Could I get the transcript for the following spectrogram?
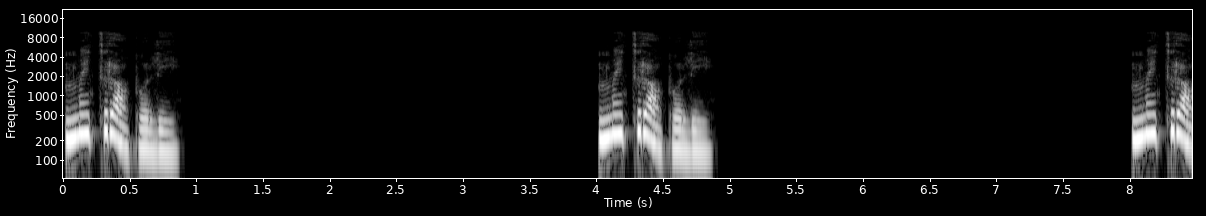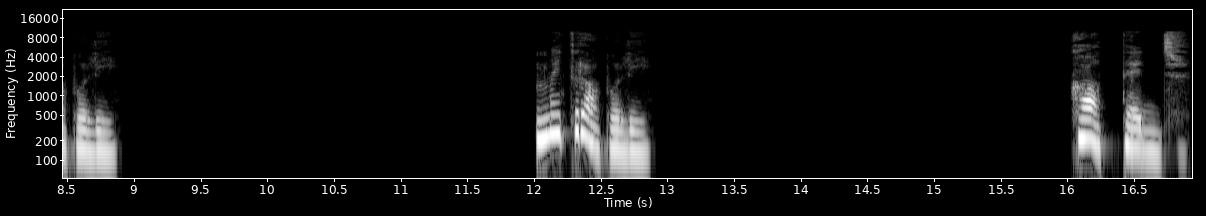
Metropoli. Metropoli. Metropoli. Metropoli. Cottage.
